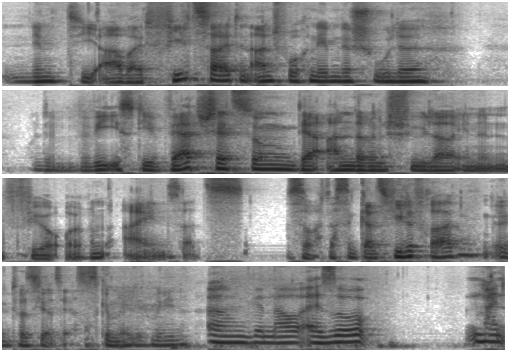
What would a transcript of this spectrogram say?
Nimmt die Arbeit viel Zeit in Anspruch neben der Schule? Und wie ist die Wertschätzung der anderen SchülerInnen für euren Einsatz? So, das sind ganz viele Fragen. Du hast dich als erstes gemeldet, Melina. Ähm, genau, also mein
